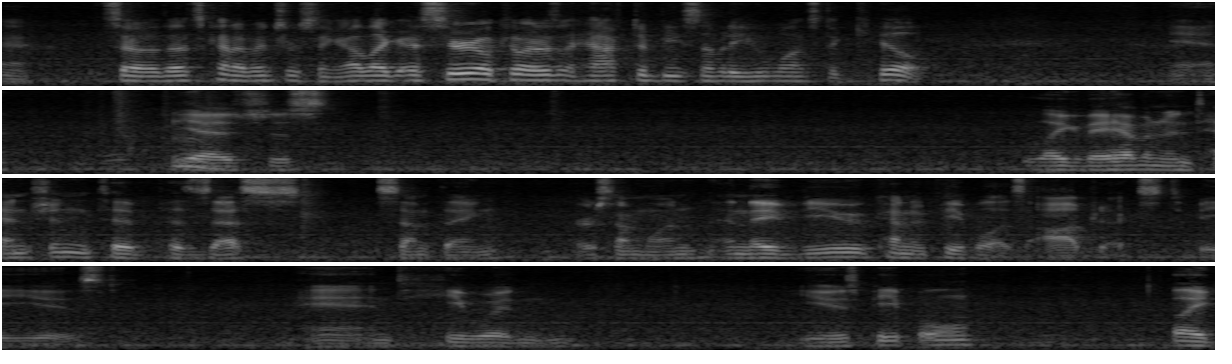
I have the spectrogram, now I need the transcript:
Yeah. So that's kind of interesting. I like a serial killer doesn't have to be somebody who wants to kill. Yeah. Yeah, it's just like they have an intention to possess something or someone and they view kind of people as objects to be used. And he would use people. Like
